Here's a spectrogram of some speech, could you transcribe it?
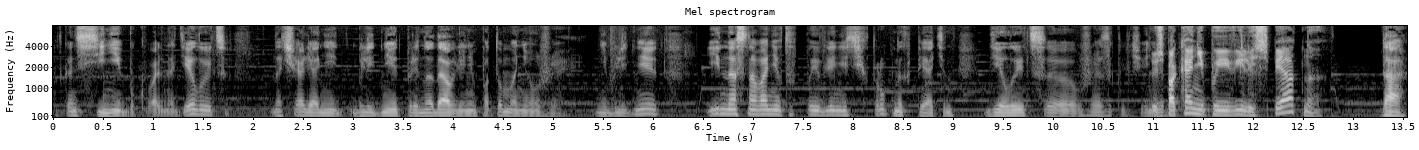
под конец синий буквально делаются. Вначале они бледнеют при надавливании, потом они уже не бледнеют. И на основании вот появления этих трупных пятен делается уже заключение. То есть пока не появились пятна, Да,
